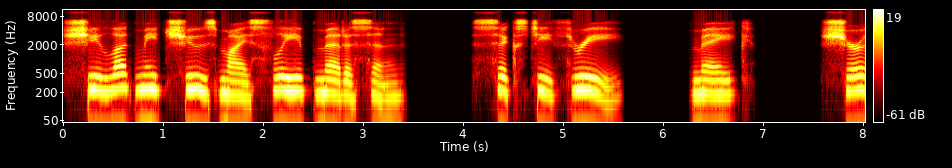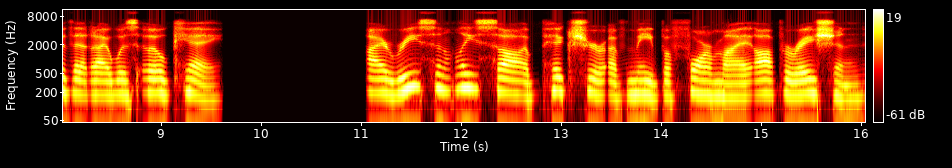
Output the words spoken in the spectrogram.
She let me choose my sleep medicine, 63, make sure that I was okay. I recently saw a picture of me before my operation,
